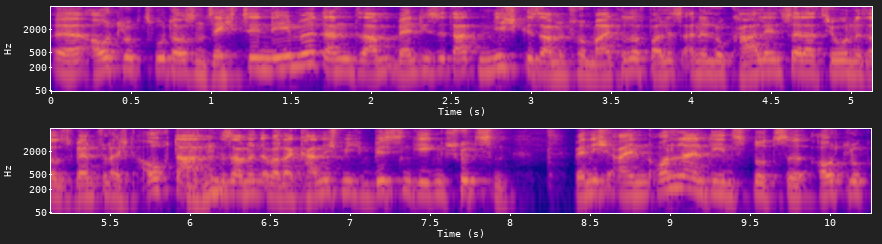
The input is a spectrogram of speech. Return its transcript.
äh, Outlook 2016 nehme, dann werden diese Daten nicht gesammelt von Microsoft, weil es eine lokale Installation ist. Also es werden vielleicht auch Daten mhm. gesammelt, aber da kann ich mich ein bisschen gegen schützen. Wenn ich einen Online-Dienst nutze, Outlook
